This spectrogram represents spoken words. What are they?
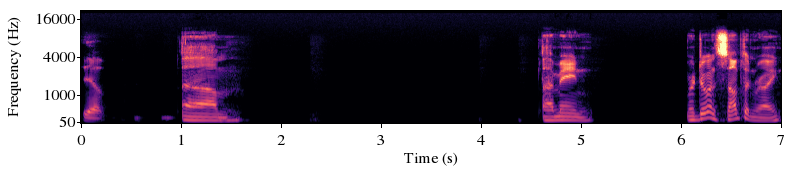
Yep. Um, I mean, we're doing something right.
